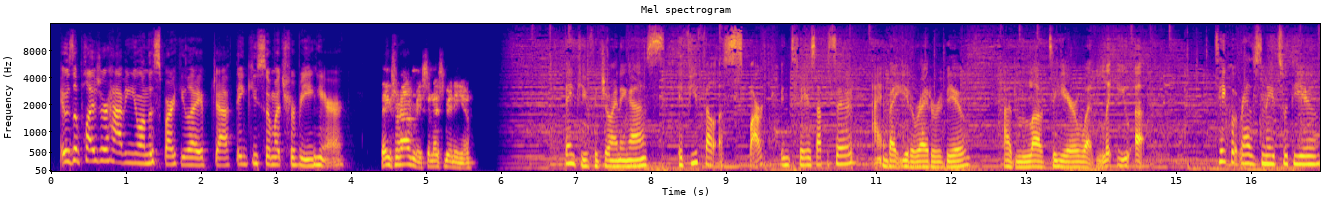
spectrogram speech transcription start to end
it was a pleasure having you on the Sparky Life, Jeff. Thank you so much for being here. Thanks for having me. So nice meeting you. Thank you for joining us. If you felt a spark in today's episode, I invite you to write a review. I'd love to hear what lit you up. Take what resonates with you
